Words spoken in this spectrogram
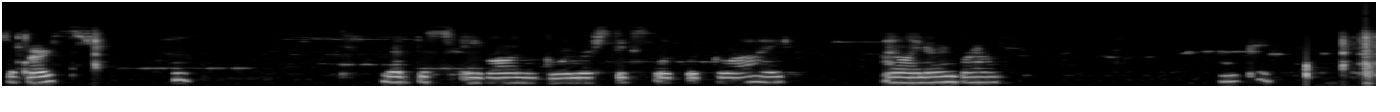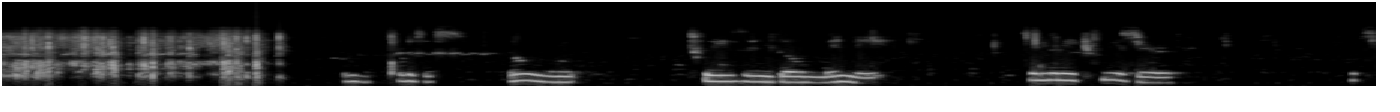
So first, hmm, have this Avon Glimmer Sticks Liquid Glide eyeliner in brown. Okay. Ooh, what is this? Oh, Tweez and Go Mini. It's a mini tweezer. That's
